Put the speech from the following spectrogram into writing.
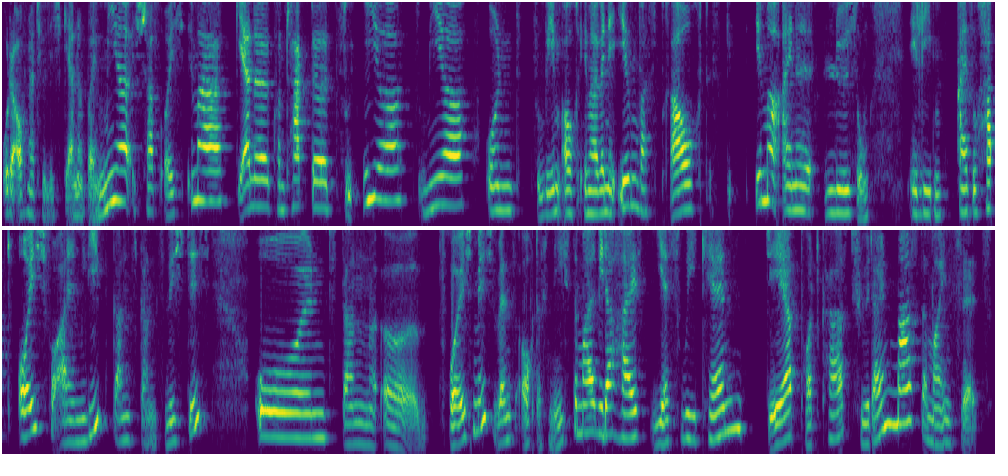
oder auch natürlich gerne bei mir. Ich schaffe euch immer gerne Kontakte zu ihr, zu mir und zu wem auch immer. Wenn ihr irgendwas braucht, es gibt immer eine Lösung, ihr Lieben. Also habt euch vor allem lieb, ganz, ganz wichtig. Und dann äh, freue ich mich, wenn es auch das nächste Mal wieder heißt Yes We Can, der Podcast für dein Master Mindset.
